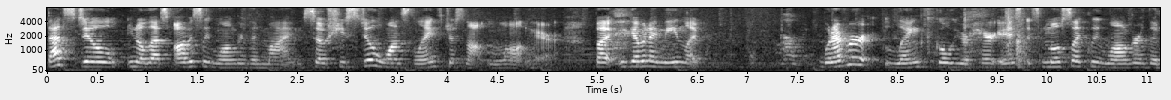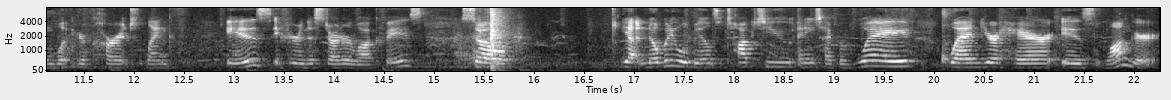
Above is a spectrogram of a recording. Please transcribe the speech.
That's still, you know, that's obviously longer than mine. So she still wants length, just not long hair. But you get what I mean? Like, whatever length goal your hair is, it's most likely longer than what your current length is if you're in the starter lock phase. So yeah, nobody will be able to talk to you any type of way when your hair is longer.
